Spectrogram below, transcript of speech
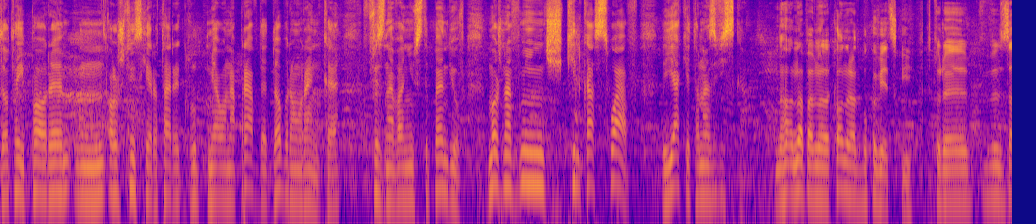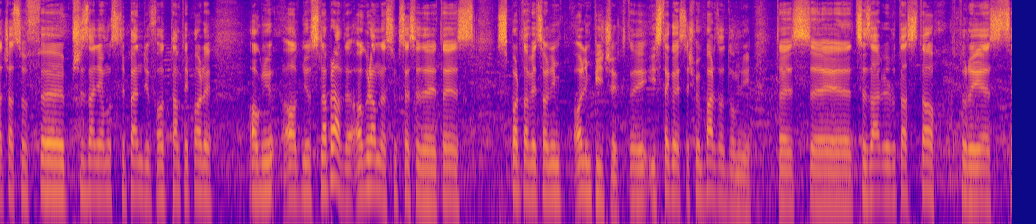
Do tej pory mm, Olsztyńskie Rotary Klub miało naprawdę dobrą rękę w przyznawaniu stypendiów. Można wymienić kilka sław. Jakie to nazwiska? No, na pewno Konrad Bukowiecki, który za czasów e, przyznania mu stypendiów od tamtej pory odniósł naprawdę ogromne sukcesy. To jest sportowiec olim, olimpijczyk i z tego jesteśmy bardzo dumni. To jest e, Cezary Ruta-Stoch, który jest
